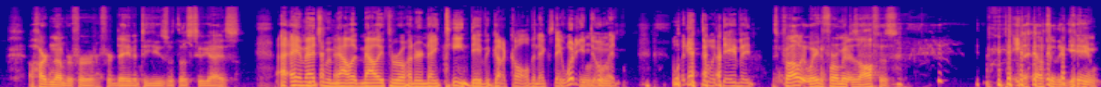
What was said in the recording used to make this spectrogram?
a hard number for for David to use with those two guys. I, I imagine when Mahle, Mahle threw 119, David got a call the next day. What are you Mhm. doing? What are you doing, David? He's probably waiting for him in his office after the game.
